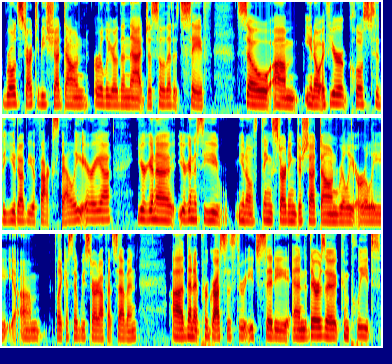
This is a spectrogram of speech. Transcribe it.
roads start to be shut down earlier than that, just so that it's safe. So, um, you know, if you're close to the UW Fox Valley area, you're gonna you're gonna see you know things starting to shut down really early. Um, like I said, we start off at seven. Uh, then it progresses through each city, and there's a complete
